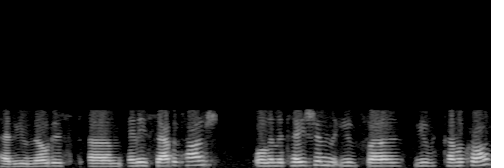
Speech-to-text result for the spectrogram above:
Have you noticed um, any sabotage or limitation that you've uh, you've come across?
